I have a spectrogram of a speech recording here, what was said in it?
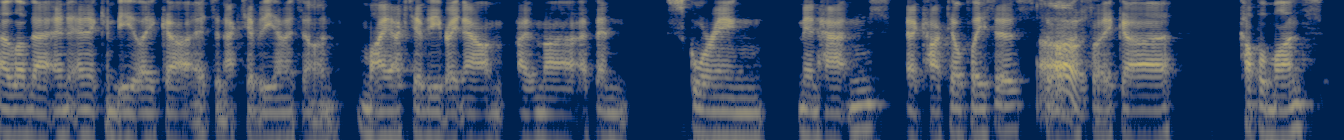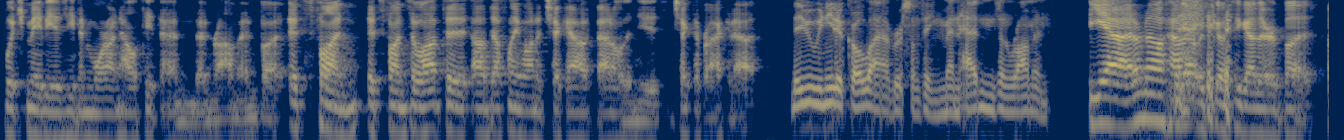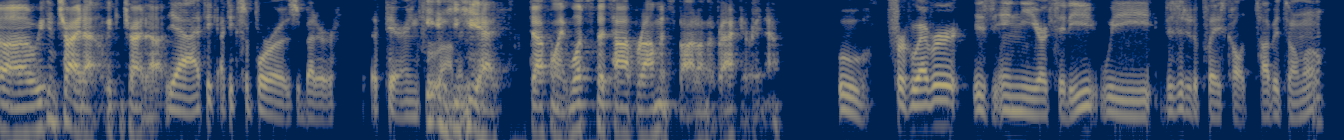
I love that, and and it can be like uh, it's an activity on its own. My activity right now, I'm I'm uh, I've been scoring Manhattan's at cocktail places for the Oh. last like uh, couple months, which maybe is even more unhealthy than than ramen, but it's fun. It's fun. So we'll have to. I'll definitely want to check out Battle of the Noodz and check the bracket out. Maybe we need a collab or something. Manhattan's and ramen. Yeah, I don't know how that would go together, but uh, we can try it out. We can try it out. Yeah, I think I think Sapporo is a better pairing for ramen. Yeah, definitely. What's the top ramen spot on the bracket right now? Ooh, for whoever is in New York City, we visited a place called Tabetomo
